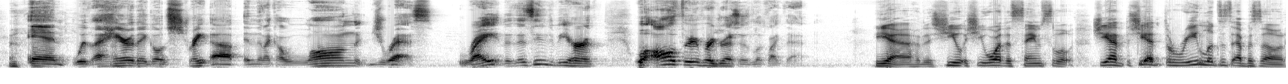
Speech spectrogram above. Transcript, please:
and with a hair that goes straight up, and then like a long dress. Right? That, that seems to be her. Well, all three of her dresses look like that. Yeah, she she wore the same silhouette. She had she had three looks this episode,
